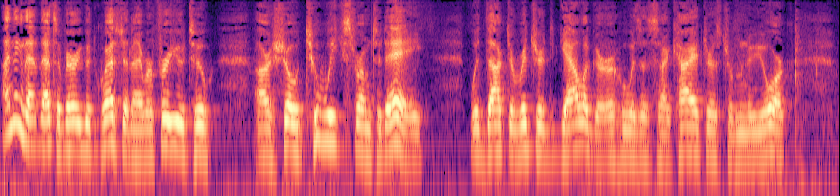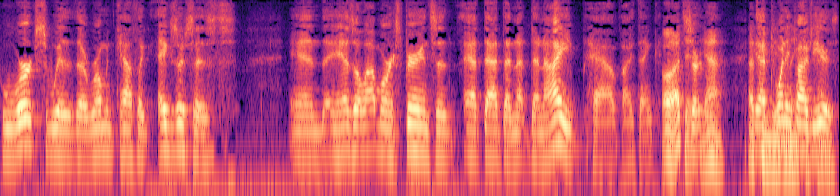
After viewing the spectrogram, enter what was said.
I think that that's a very good question. I refer you to our show two weeks from today with Dr. Richard Gallagher, who is a psychiatrist from New York, who works with uh, Roman Catholic exorcists, and he has a lot more experience at that than than I have. I think. Oh, that's Certainly. it. Yeah, that's yeah, gonna be really 25 years.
